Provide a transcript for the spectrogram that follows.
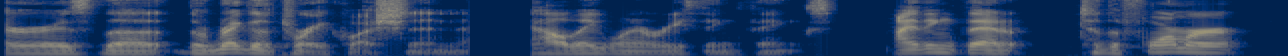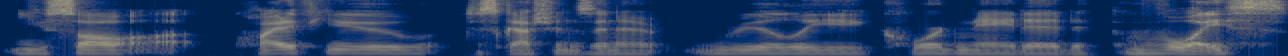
There is the the regulatory question, how they want to rethink things. I think that to the former, you saw quite a few discussions in a really coordinated voice,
